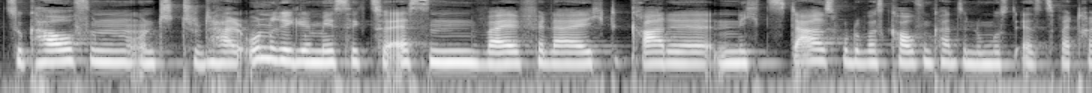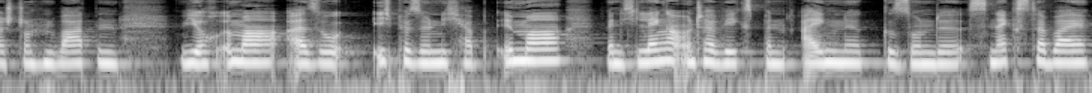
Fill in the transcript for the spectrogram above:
zu kaufen und total unregelmäßig zu essen, weil vielleicht gerade nichts da ist, wo du was kaufen kannst und du musst erst zwei, drei Stunden warten, wie auch immer. Also ich persönlich habe immer, wenn ich länger unterwegs bin, eigene gesunde Snacks dabei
